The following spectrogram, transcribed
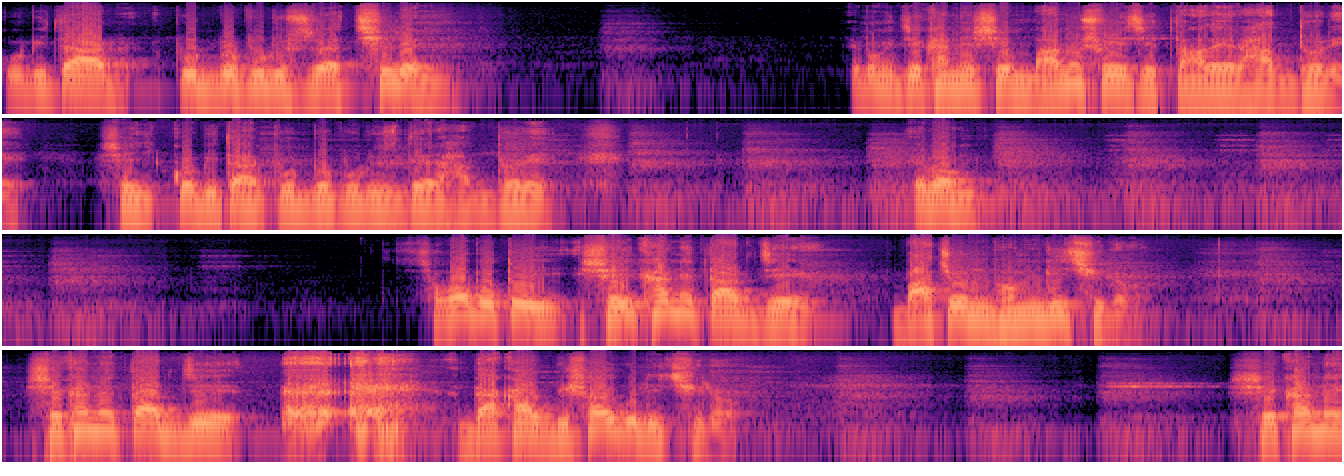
কবিতার পূর্বপুরুষরা ছিলেন এবং যেখানে সে মানুষ হয়েছে তাঁদের হাত ধরে, সেই কবিতার পূর্বপুরুষদের হাত ধরে এবং স্বভাবতই সেইখানে তার যে বাচন ভঙ্গি ছিল, সেখানে তার যে দেখার বিষয়গুলি ছিল, সেখানে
